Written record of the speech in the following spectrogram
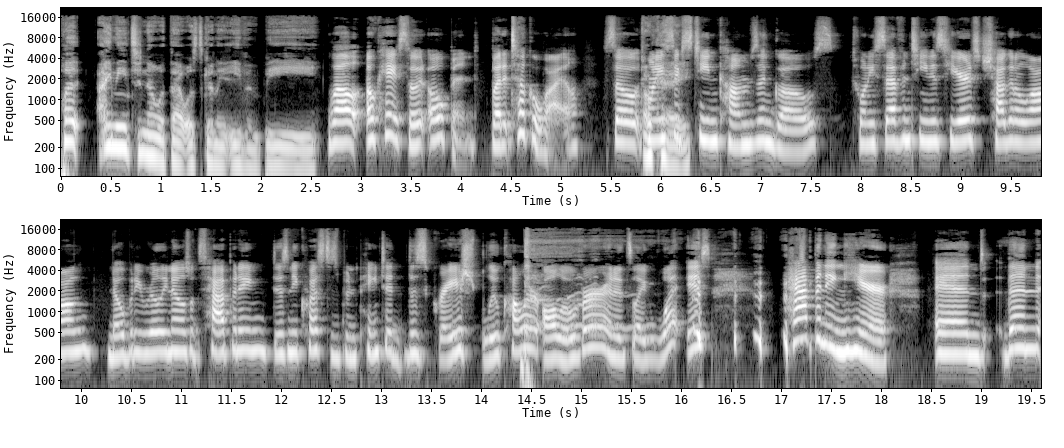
What I need to know what that was gonna even be. Well, okay, so it opened, but it took a while. So 2016 comes and goes. 2017 is here. It's chugging along. Nobody really knows what's happening. Disney Quest has been painted this grayish blue color all over, and it's like, what is happening here? And then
